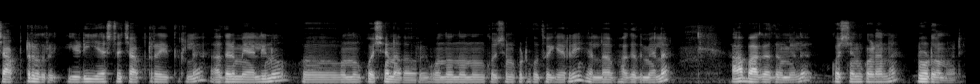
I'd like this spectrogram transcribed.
ಚಾಪ್ಟರ್ ರೀ ಇಡೀ ಎಷ್ಟು ಚಾಪ್ಟರ್ ಐತ್ರಲ್ಲ ಅದ್ರ ಮ್ಯಾಲಿನೂ ಒಂದೊಂದು ಕ್ವಶನ್ ಅದಾವೆ ರೀ ಒಂದೊಂದು ಒಂದೊಂದು ಕ್ವಶನ್ ಕೊಟ್ಕೊತ ಹೋಗ್ಯಾರ ರೀ ಎಲ್ಲ ಭಾಗದ ಮೇಲೆ ಆ ಭಾಗದ ಮೇಲೆ ಕ್ವಶನ್ಗಳನ್ನು ನೋಡೋಣ ರೀ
